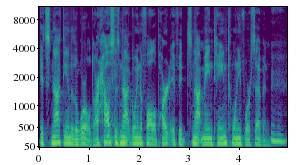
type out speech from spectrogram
it's not the end of the world. Our house is not going to fall apart if it's not maintained twenty four seven.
